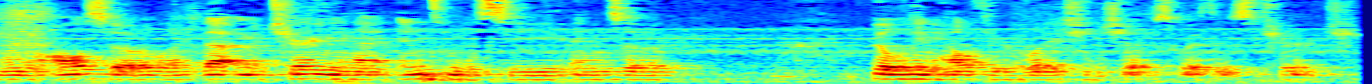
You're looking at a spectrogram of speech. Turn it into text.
And also, like that maturing in that intimacy ends up building healthy relationships with his church.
